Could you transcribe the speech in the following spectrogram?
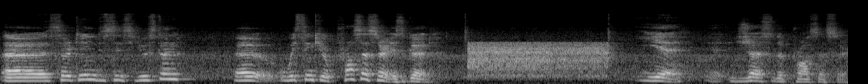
Uh, 13, this is Houston. Uh, we think your processor is good. Yeah, just the processor.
